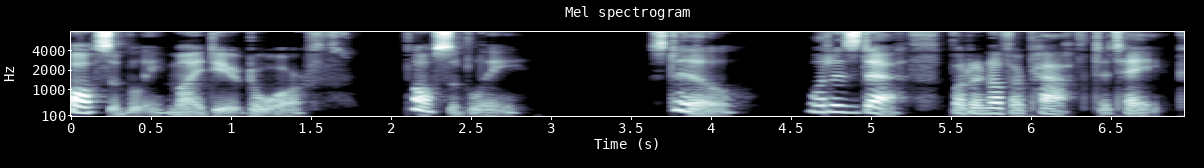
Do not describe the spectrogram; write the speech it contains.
Possibly, my dear dwarf, possibly. Still, what is death but another path to take?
